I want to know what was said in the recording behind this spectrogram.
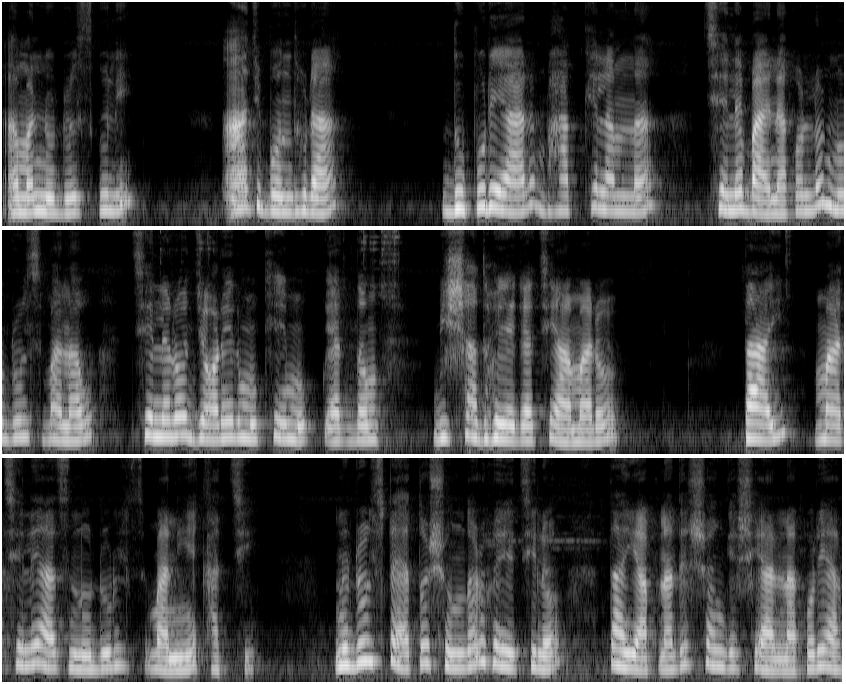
আমার নুডলসগুলি। আজ বন্ধুরা, দুপুরে আর ভাত খেলাম না। ছেলে বায়না করল, নুডলস বানাও। ছেলেরও জ্বরের মুখে মুখ একদম বিস্বাদ হয়ে গেছে আমারও। তাই মা ছেলে আজ নুডলস বানিয়ে খাচ্ছি। নুডলসটা এত সুন্দর হয়েছিল, তাই আপনাদের সঙ্গে শেয়ার না করে আর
